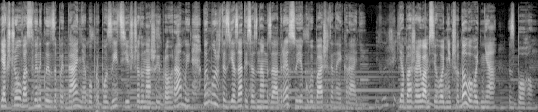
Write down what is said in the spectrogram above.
Якщо у вас виникли запитання або пропозиції щодо нашої програми, ви можете зв'язатися з нами за адресою, яку ви бачите на екрані. Я бажаю вам сьогодні чудового дня з Богом.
